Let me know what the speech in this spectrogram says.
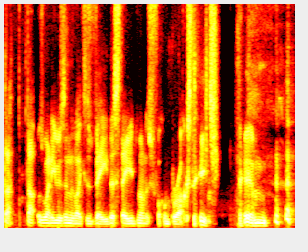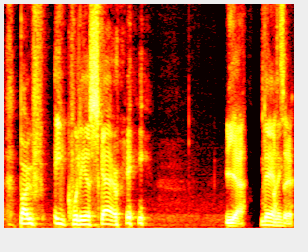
that that was when he was in like his Vader stage, not his fucking Brock stage. Um, Both equally as scary. yeah, Nearly. that's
